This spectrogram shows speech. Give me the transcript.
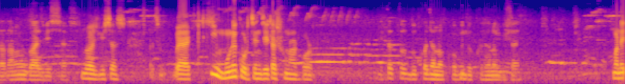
দাদার নাম গয়েশ বিশ্বাস। রয়েশ বিশ্বাস। আচ্ছা আহ, কি মনে করছেন যেটা শোনার পর? এটা তো দুঃখজনক খুবই দুঃখজনক বিষয়। মানে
